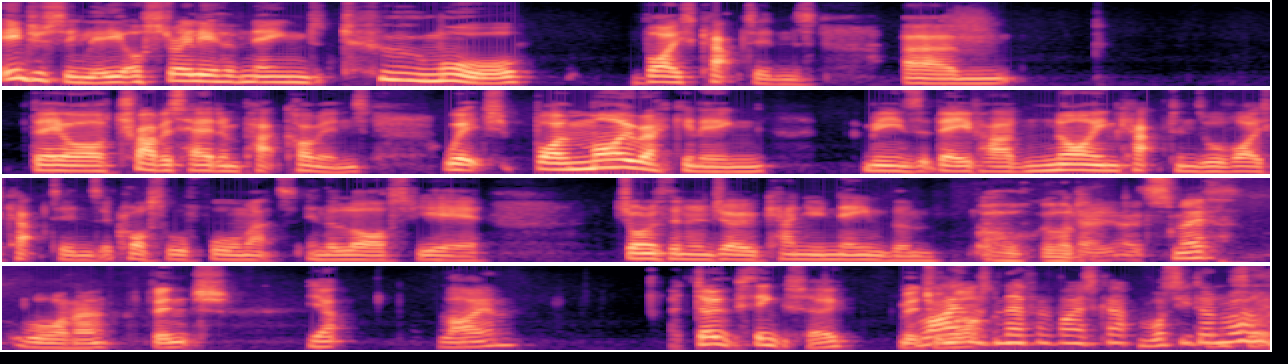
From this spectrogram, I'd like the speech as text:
Interestingly, Australia have named two more vice captains. Um, they are Travis Head and Pat Cummins, which by my reckoning means that they've had nine captains or vice captains across all formats in the last year. Jonathan and Joe, can you name them? Oh God, okay, it's Smith, Warner, Finch, Yeah. Lyon. I don't think so. Mitchell Lyon Marsh. was never vice captain. What's he done wrong?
